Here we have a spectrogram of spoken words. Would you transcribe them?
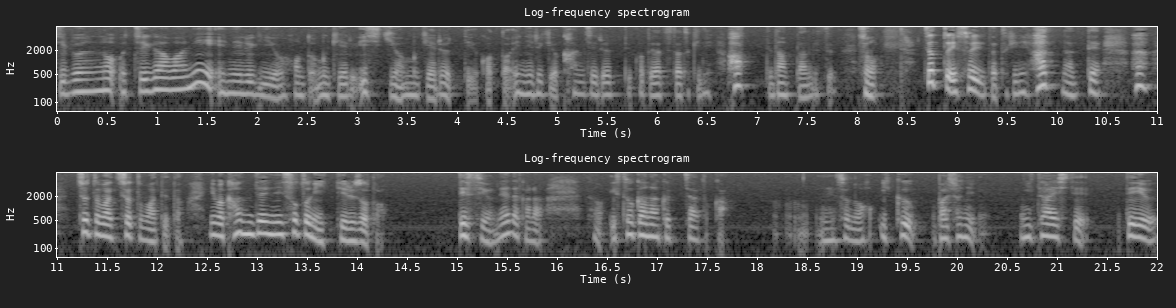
自分の内側にエネルギーを本当向ける意識を向けるっていうことエネルギーを感じるっていうことをやってた時にはっってなったんです。そのちょっと急いでた時にはっってなってはちょっと待ってちょっと待ってと。今完全に外に行ってるぞと。ですよねだからその急がなくっちゃとか、ね、その行く場所にに対してっていう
